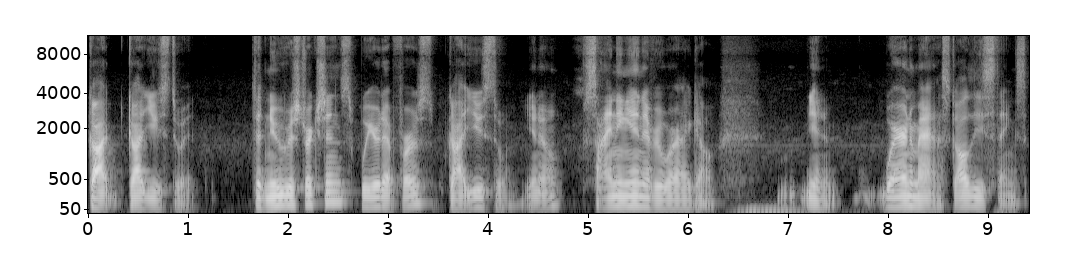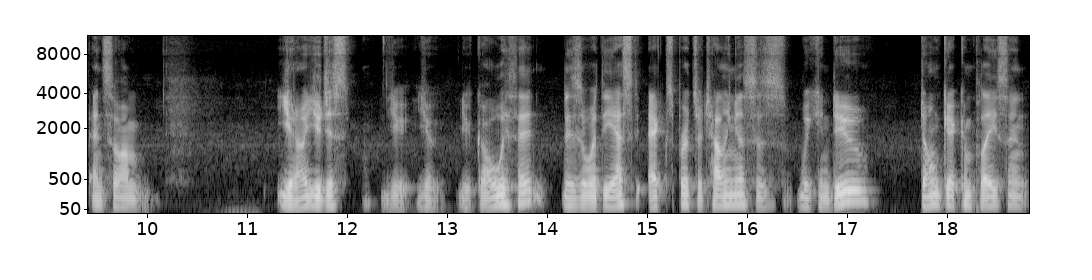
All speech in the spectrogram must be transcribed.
Got got used to it. The new restrictions weird at first. Got used to them. You know, signing in everywhere I go. You know, wearing a mask. All these things. And so I'm. You know, you just you you you go with it. This is what the ex- experts are telling us is we can do. Don't get complacent,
